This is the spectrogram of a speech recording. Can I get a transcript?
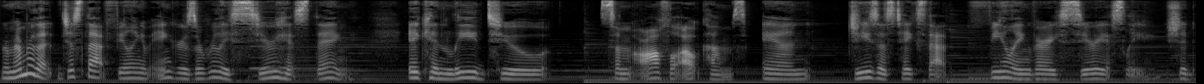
remember that just that feeling of anger is a really serious thing it can lead to some awful outcomes. And Jesus takes that feeling very seriously. You should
